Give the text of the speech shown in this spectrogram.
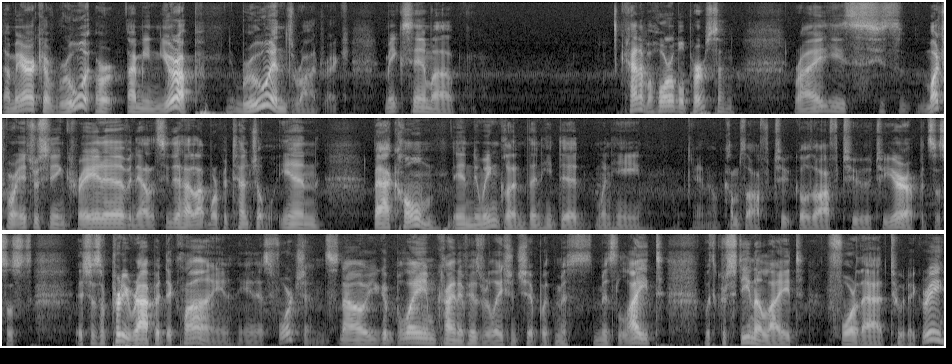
America ruin, or I mean, Europe ruins Roderick, makes him a kind of a horrible person right? He's he's much more interesting and creative, and yeah, seems to have a lot more potential in back home in New England than he did when he, you know, comes off to goes off to to Europe. It's just it's just a pretty rapid decline in his fortunes. Now you could blame kind of his relationship with Miss Ms. Light, with Christina Light, for that to a degree,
